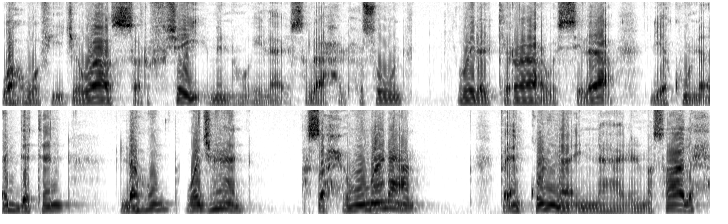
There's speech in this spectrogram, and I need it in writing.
وهو في جواز صرف شيء منه إلى إصلاح الحصون وإلى الكراع والسلاع ليكون عدة لهم وجهان أصحهما نعم. فإن قلنا إنها للمصالح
